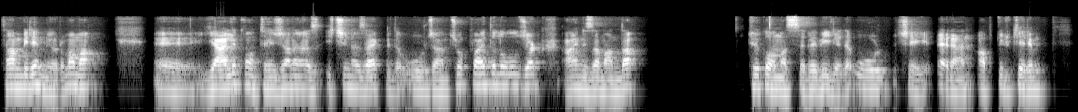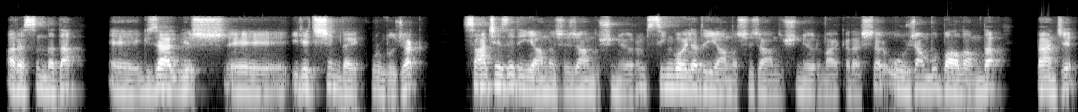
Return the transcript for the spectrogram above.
Tam bilemiyorum ama e, yerli kontenjanı için özellikle de Uğurcan çok faydalı olacak. Aynı zamanda Türk olması sebebiyle de Uğur şey Eren, Abdülkerim arasında da e, güzel bir e, iletişim de kurulacak. Sanchez'le de iyi anlaşacağını düşünüyorum. Singo'yla da iyi anlaşacağını düşünüyorum arkadaşlar. Uğurcan bu bağlamda bence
